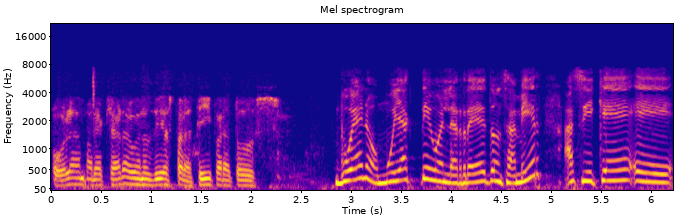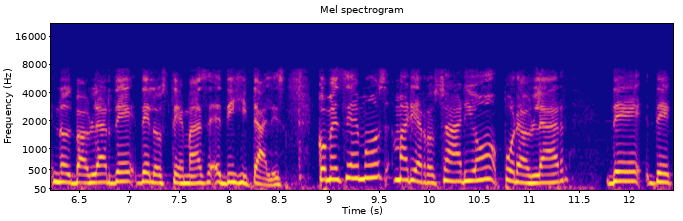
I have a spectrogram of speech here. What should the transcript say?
Hola, María Clara, buenos días para ti y para todos. Bueno, muy activo en las redes, don Samir, así que eh, nos va a hablar de, los temas eh, digitales. Comencemos, María Rosario, por hablar de, de,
